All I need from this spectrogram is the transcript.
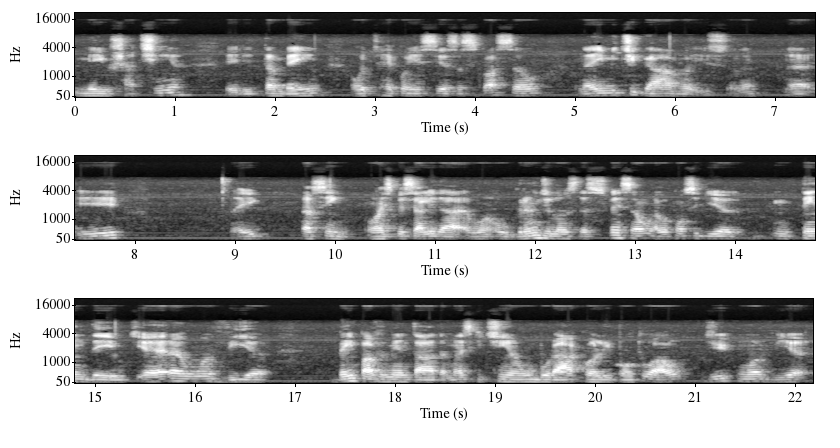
meio chatinha. Ele também reconhecia essa situação né? e mitigava isso. Né? É, e, e assim, uma especialidade, uma, o grande lance da suspensão, ela conseguia entender o que era uma via bem pavimentada, mas que tinha um buraco ali pontual, de uma via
